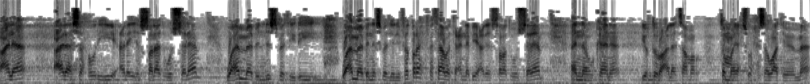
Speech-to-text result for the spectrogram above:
على على سحوره عليه الصلاة والسلام. وأما بالنسبة لي وأما بالنسبة لفطره فثابت عن النبي عليه الصلاة والسلام أنه كان يفطر على تمر ثم يحسو حسوات من ماء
